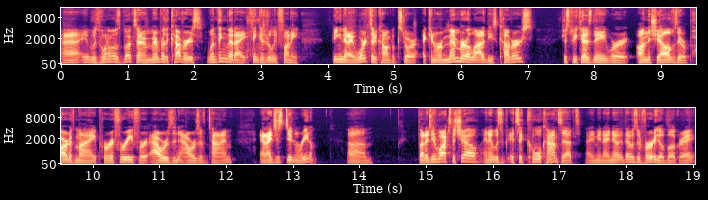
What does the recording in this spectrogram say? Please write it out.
Uh, it was one of those books. I remember the covers. One thing that I think is really funny, being that I worked at a comic book store, I can remember a lot of these covers just because they were on the shelves. They were part of my periphery for hours and hours of time, and I just didn't read them. Um, but I did watch the show, and it was it's a cool concept. I mean, I know that was a Vertigo book, right?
